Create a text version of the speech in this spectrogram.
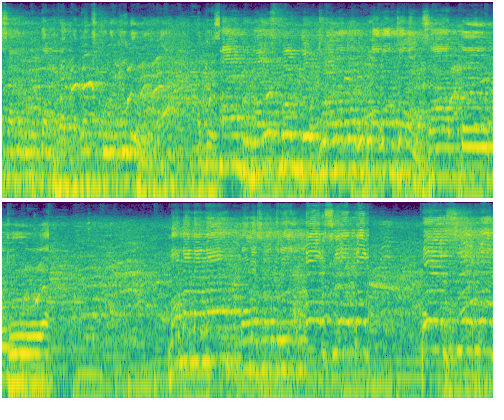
Bisa menurunkan berat badan 10 kilo ya. Oke. Main berbaris mundur dua langkah ke belakang jalan. Satu, dua. Mama, mama, kalau saya teriak persiapan, persiapan.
